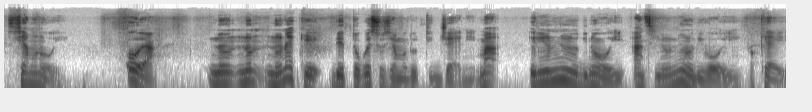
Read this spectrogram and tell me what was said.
Siamo noi. Ora, non, non, non, è che detto questo siamo tutti geni, ma in ognuno di noi, anzi in ognuno di voi, ok,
